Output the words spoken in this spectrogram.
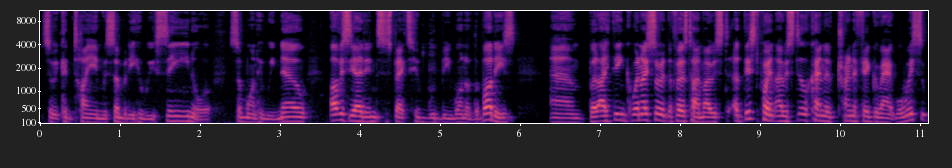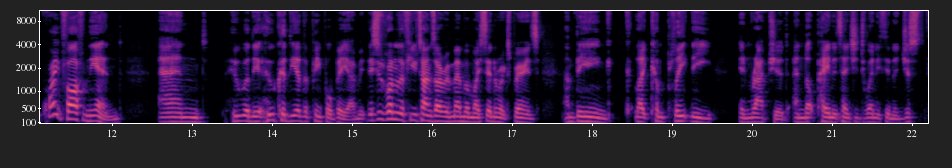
so it could tie in with somebody who we've seen or someone who we know. Obviously, I didn't suspect who would be one of the bodies. Um, but I think when I saw it the first time, I was at this point I was still kind of trying to figure out. Well, we're quite far from the end, and who were the who could the other people be? I mean, this is one of the few times I remember my cinema experience and being like completely enraptured and not paying attention to anything and just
